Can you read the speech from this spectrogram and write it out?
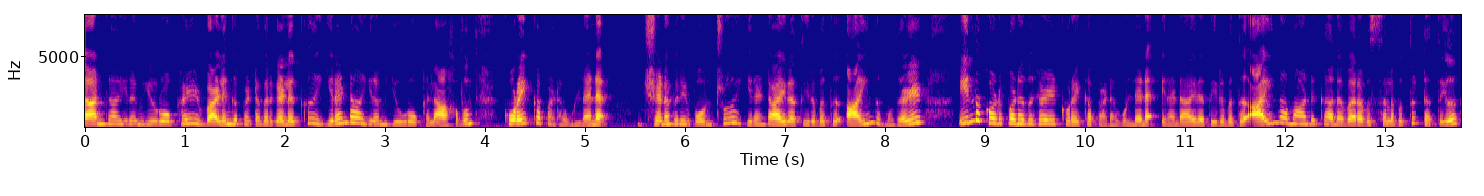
நான்காயிரம் யூரோக்கள் வழங்கப்பட்டவர்களுக்கு இரண்டாயிரம் யூரோக்களாகவும் குறைக்கப்பட உள்ளன. ஜனவரி ஒன்று இரண்டாயிரத்தி இருபத்தி ஐந்து முதல் இந்த கொடுப்பனவுகள் குறைக்கப்பட உள்ளன. இரண்டாயிரத்தி இருபத்தி ஐந்தாம் ஆண்டுக்கான வரவு செலவு திட்டத்தில்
